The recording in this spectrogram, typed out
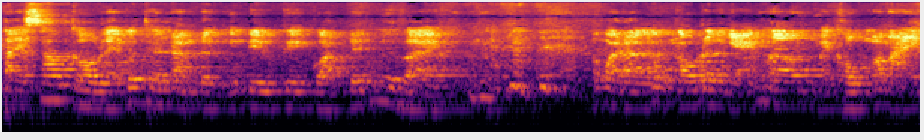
Tại sao cậu lại có thể làm được những điều kỳ quặc đến như vậy? Ở ngoài đời có một câu đơn giản hơn, mày khùng hả mày.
